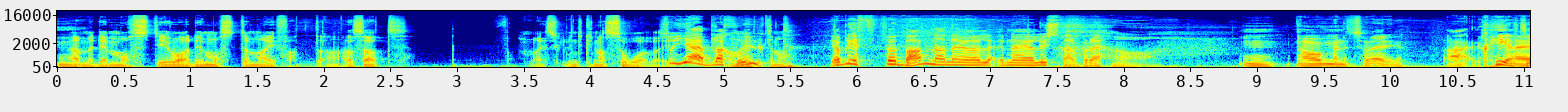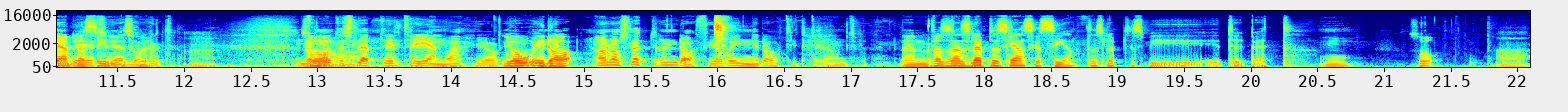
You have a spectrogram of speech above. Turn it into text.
Mm. ja, men det måste ju vara, det måste man ju fatta. Alltså att... Fan, man skulle inte kunna sova Så jävla sjukt. Jag blev förbannad när jag, när jag lyssnade på det. Ja. Mm. Ja men så är det ju. Ah, helt Nej, jävla sinnessjukt. sjukt. Mm. De Så- har inte släppt del 3 än va? Jag Jo, kollade in- idag. Ja de släppte den idag för jag var inne idag och tittade. Inte den. Fast den släpptes ganska sent. Den släpptes vid typ ett. Mm. Så Ja.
